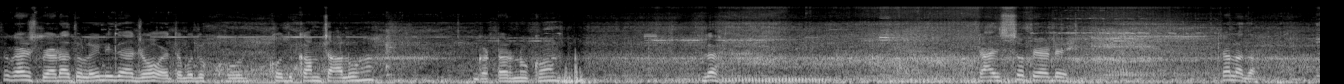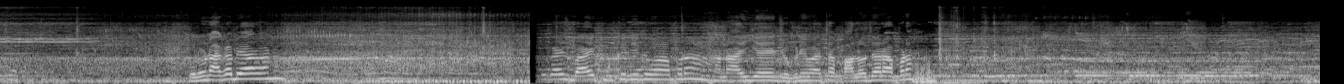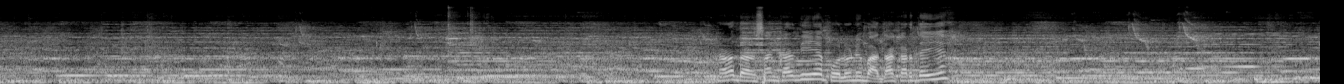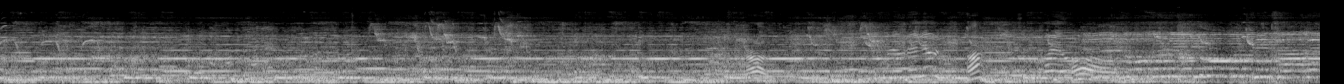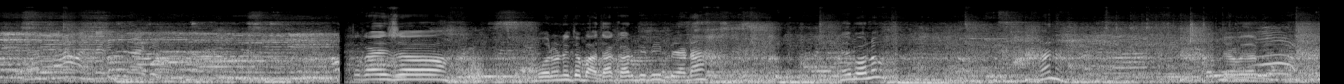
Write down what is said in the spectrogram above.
તો ગાઈસ પેડા તો લઈ લીધા. જો હોય તો બધું ખોદ, ખોદકામ ચાલુ, હા. ગટરનું કામ. લે. ઢાઈસો પેડે. ચાલો હતા બોલું આગળ બેહારવાનું તો ગાઈસ બાઇક મૂકી દીધું આપણે, અને આવી જાય જોગણી માતા પાલોદર આપણા. ચલો દર્શન કરી દઈએ પોલોની બાધા કરી દઈએ ચલો હા તો ગાઈઝ બોલોની તો બાધા કરી દીધી પેડા નહીં બોલો હા ને ત્યાં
